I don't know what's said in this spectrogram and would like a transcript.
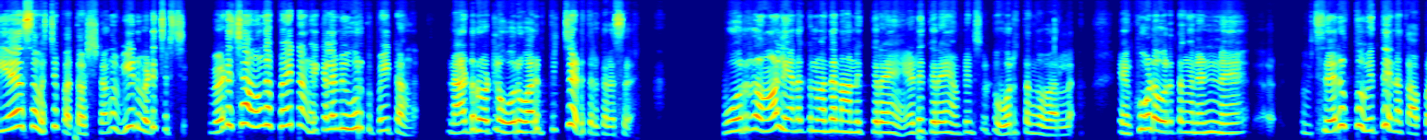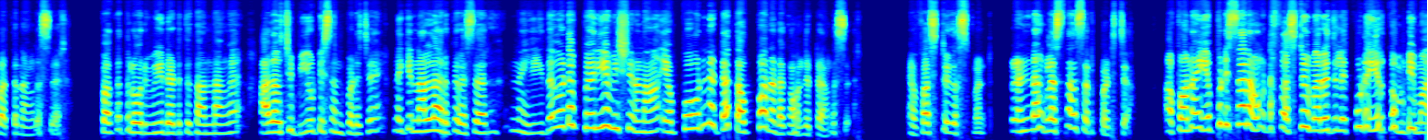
கேஸை வச்சு பத்த வச்சுட்டாங்க. வீடு வெடிச்சிருச்சு. வெடிச்சு அவங்க போயிட்டாங்க. கிளம்பி ஊருக்கு போயிட்டாங்க. நடு ரோட்ல ஒரு வாரம் பிச்சை எடுத்திருக்கிறேன் சார். ஒரு ஆள் எனக்குன்னு வந்து நான் நிற்கிறேன் எடுக்கிறேன் அப்படின்னு சொல்லிட்டு ஒருத்தங்க வரல. என் கூட ஒருத்தங்க நின்று செருப்பு விற்று என்னை காப்பாத்துனாங்க சார். பக்கத்தில் ஒரு வீடு எடுத்து தந்தாங்க. அதை வச்சு பியூட்டிஷன் படித்தேன் இன்னைக்கு நல்லா இருக்கிறேன் சார். இன்னைக்கு இதை விட பெரிய விஷயம்னா என் பொண்ணுகிட்ட தப்பாக நடக்க வந்துட்டாங்க சார். என் ஃபஸ்ட்டு ஹஸ்பண்ட் ரெண்டாம் கிளாஸ் தான் சார் படித்தேன் அப்போ நான் எப்படி சார் அவங்ககிட்ட ஃபஸ்ட்டு மேரேஜில் கூட இருக்க முடியுமா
